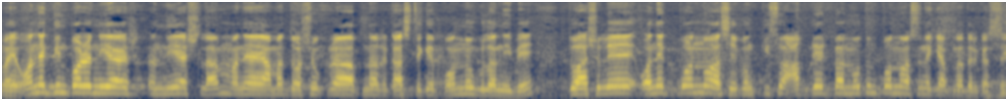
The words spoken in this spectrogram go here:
ভাই অনেক দিন পরে নিয়ে আস- নিয়ে আসলাম মানে আমার দর্শকরা আপনার কাছ থেকে পণ্যগুলো নিবে। তো আসলে অনেক পণ্য আছে এবং কিছু আপডেট বা নতুন পণ্য আছে নাকি আপনাদের কাছে?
